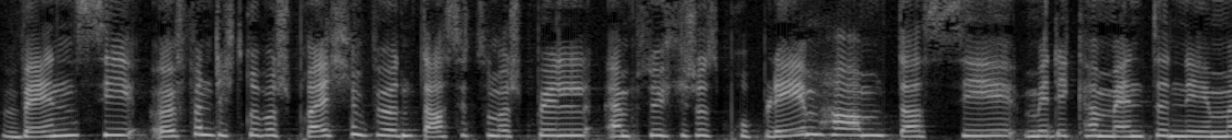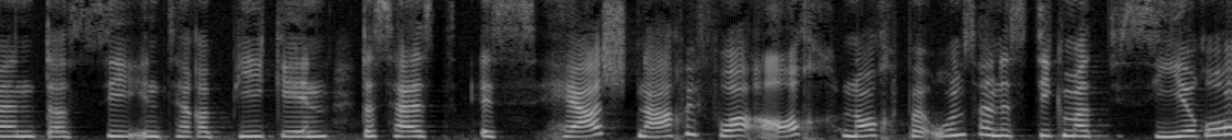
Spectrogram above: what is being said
wenn sie öffentlich darüber sprechen würden, dass sie zum Beispiel ein psychisches Problem haben, dass sie Medikamente nehmen, dass sie in Therapie gehen. Das heißt, es herrscht nach wie vor auch noch bei uns eine Stigmatisierung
